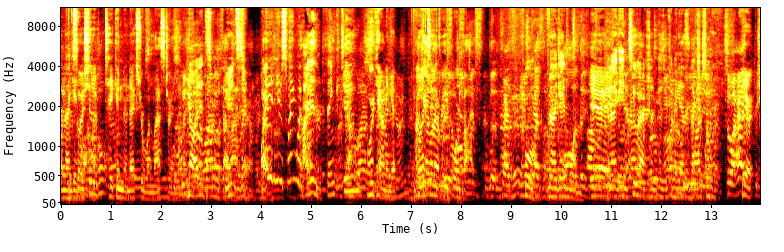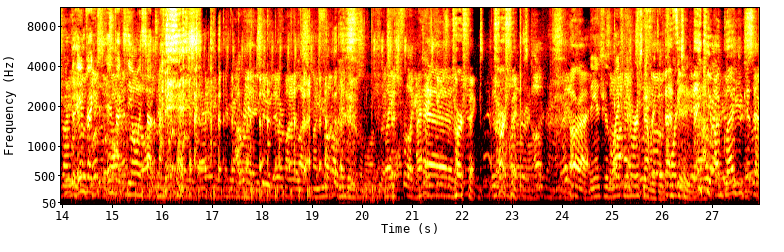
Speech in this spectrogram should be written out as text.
And I So I should have taken an extra one last turn. Then. No, I didn't swing with that You didn't last swing. turn. Why didn't you swing with? I didn't think to. We're counting it. One, two, whatever. three, four, five. Cool. And then I gained one. And I gained two actually, because you're cutting it as an extra sword. So I had. Here. Infect, infect is the only stat that matters. I ran two. They were my like my front for like a I tank had- Perfect. Perfect. Uh, All right. the answer to the life universe and everything. That's 42. it. Thank you. I'm glad you get that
